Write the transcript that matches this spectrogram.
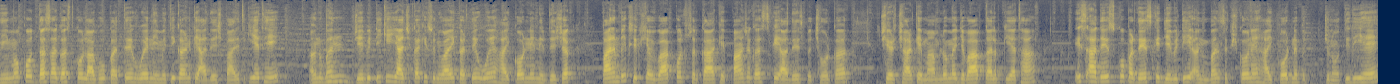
नियमों को 10 अगस्त को लागू करते हुए नियमितीकरण के आदेश पारित किए थे। अनुबंध, जेबीटी की याचिका की सुनवाई करते हुए हाईकोर्ट ने निर्देशक, प्रारंभिक शिक्षा विभाग को सरकार के 5 अगस्त के आदेश पर छोड़कर छेड़छाड़ के मामलों में जवाब तलब किया था। इस आदेश को प्रदेश के जेबीटी अनुबंध शिक्षकों ने हाईकोर्ट में चुनौती दी है।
